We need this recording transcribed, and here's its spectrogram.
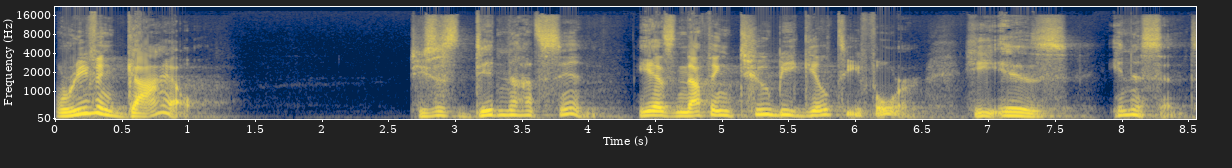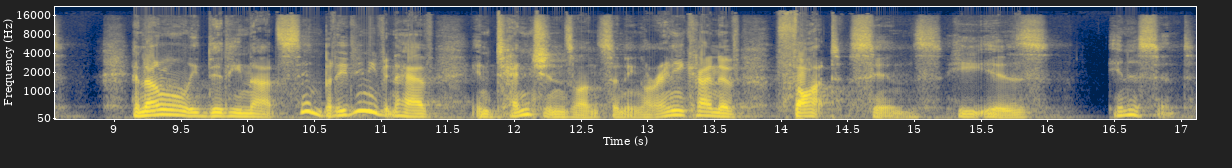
or even guile. Jesus did not sin. He has nothing to be guilty for. He is innocent. And not only did he not sin, but he didn't even have intentions on sinning or any kind of thought sins. He is innocent.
